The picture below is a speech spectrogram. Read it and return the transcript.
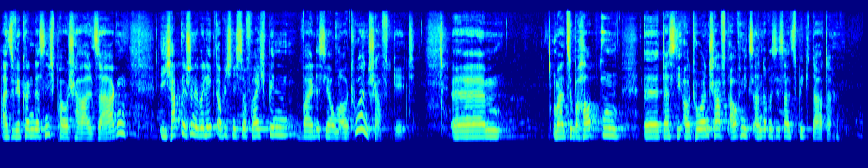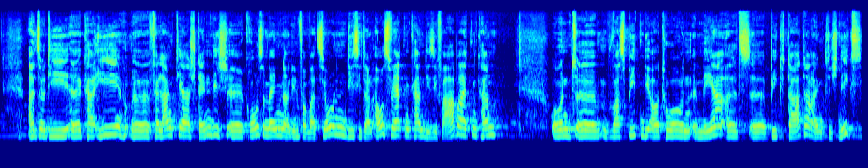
Also wir können das nicht pauschal sagen. Ich habe mir schon überlegt, ob ich nicht so frech bin, weil es ja um Autorenschaft geht. Ähm, mal zu behaupten, äh, dass die Autorenschaft auch nichts anderes ist als Big Data. Also die äh, KI äh, verlangt ja ständig große Mengen an Informationen, die sie dann auswerten kann, die sie verarbeiten kann. Und äh, was bieten die Autoren mehr als äh, Big Data? Eigentlich nichts.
